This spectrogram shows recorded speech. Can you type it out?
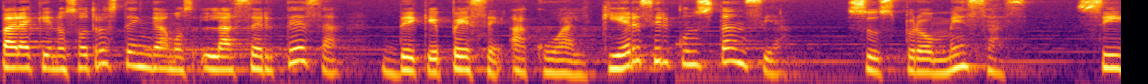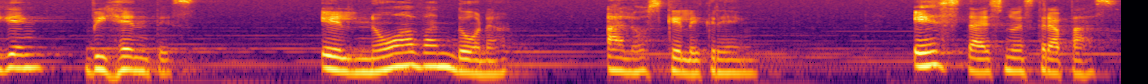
para que nosotros tengamos la certeza de que pese a cualquier circunstancia, sus promesas siguen vigentes. Él no abandona a los que le creen. Esta es nuestra paz.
